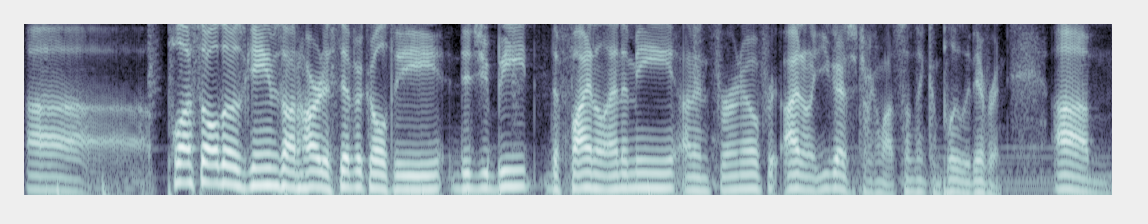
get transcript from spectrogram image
Uh, plus all those games on hardest difficulty. Did you beat the final enemy on Inferno? For I don't know. You guys are talking about something completely different. Um,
